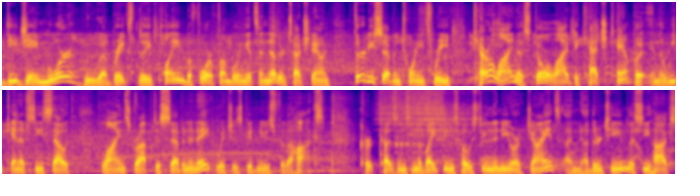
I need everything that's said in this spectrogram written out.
DJ Moore, who uh, breaks the plane before fumbling. It's another touchdown. 37 23. Carolina still alive to catch Tampa in the weak NFC South. Lions dropped to 7 and 8, which is good news for the Hawks. Kirk Cousins and the Vikings hosting the New York Giants, another team the Seahawks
